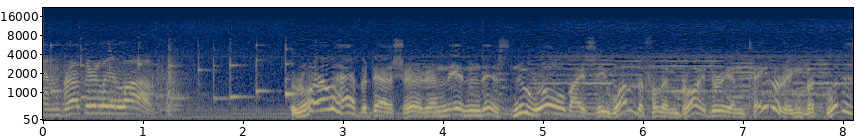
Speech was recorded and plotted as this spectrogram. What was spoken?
and brotherly love. Royal haberdasher, in, in this new robe I see wonderful embroidery and tailoring, but what is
